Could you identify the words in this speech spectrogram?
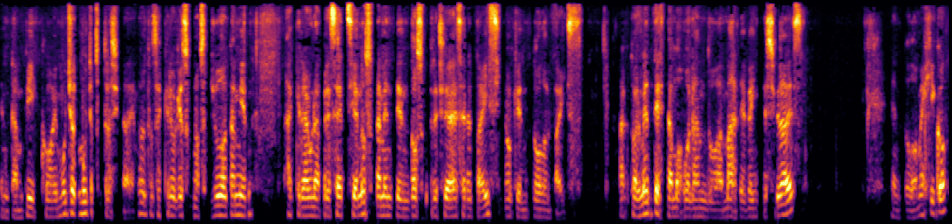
en Tampico, en muchas muchas otras ciudades. Entonces creo que eso nos ayudó también a crear una presencia no solamente en dos o tres ciudades en el país, sino que en todo el país. Actualmente estamos volando a más de 20 ciudades en todo México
